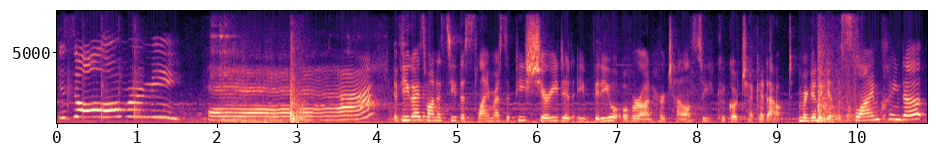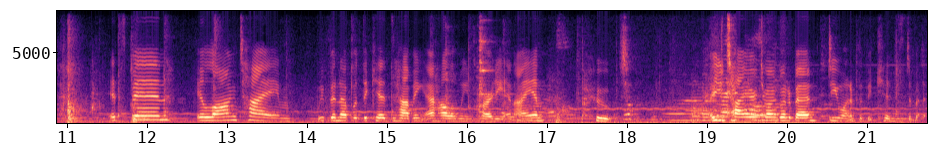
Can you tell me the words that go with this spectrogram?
It's all over me. Uh, If you guys want to see the slime recipe, Sherry did a video over on her channel so you could go check it out. We're gonna get the slime cleaned up. It's been a long time. We've been up with the kids having a Halloween party and I am pooped. Are you tired? Do you want to go to bed? Do you want to put the kids to bed?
